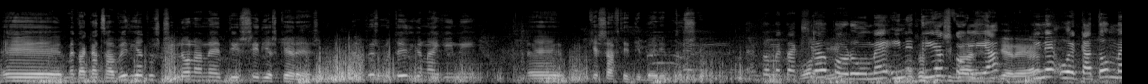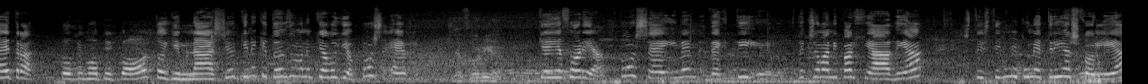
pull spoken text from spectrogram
ε, με τα κατσαβίδια τους ξυλώνανε τις ίδιες κεραίες. Ελπίζουμε το ίδιο να γίνει ε, και σε αυτή την περίπτωση. Εν τω μεταξύ απορούμε, είναι τρία σχολεία, είναι ο 100 μέτρα το δημοτικό, το γυμνάσιο και είναι και το 7ο νηπιαγωγείο. Πώς, ε, και η εφορία. Πώς έγινε δεκτή, δεν ξέρω αν υπάρχει άδεια, στη στιγμή που είναι τρία σχολεία,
